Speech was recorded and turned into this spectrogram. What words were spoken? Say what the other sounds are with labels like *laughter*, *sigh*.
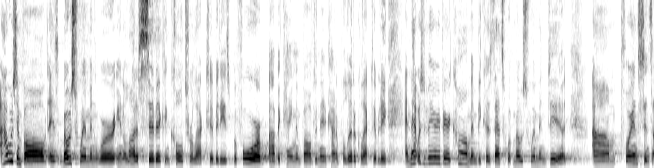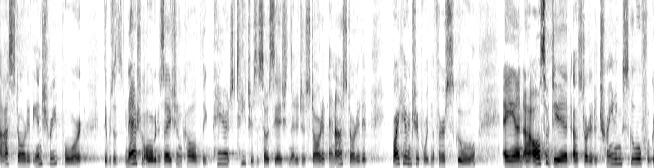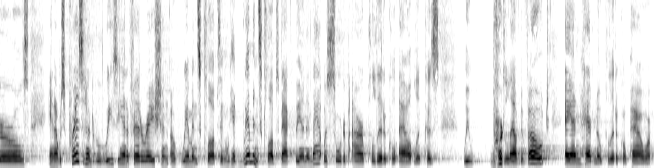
I was involved, as most women were, in a lot of civic and cultural activities before I became involved in any kind of political activity, and that was very, very common because that's what most women did. Um, for instance, I started in Shreveport. There was a national organization called the Parents Teachers Association that had just started, and I started it right here in Shreveport in the first school. And I also did, I started a training school for girls, and I was president of the Louisiana Federation of Women's Clubs. And we had women's clubs back then, and that was sort of our political outlet because we *laughs* weren't allowed to vote and had no political power.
